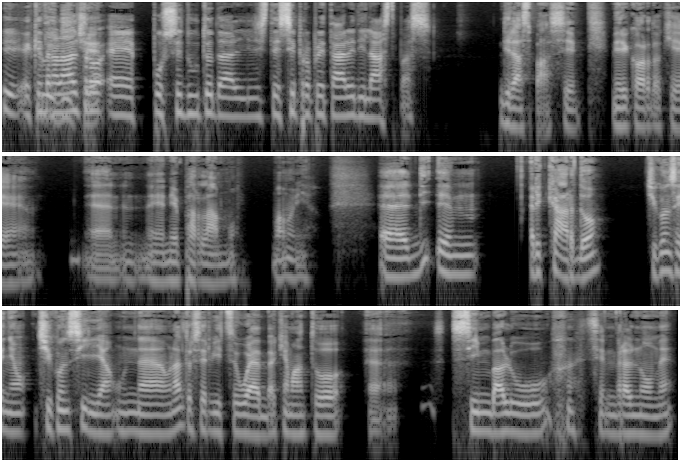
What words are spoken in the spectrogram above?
Sì, e che Lui tra l'altro dice, è posseduto dagli stessi proprietari di LastPass. Di LastPass, sì. Mi ricordo che eh, ne, ne, parlammo. Mamma mia. Eh, di, ehm, Riccardo ci, consegna, ci consiglia un, un, altro servizio web chiamato eh, Simbaloo, sembra il nome,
